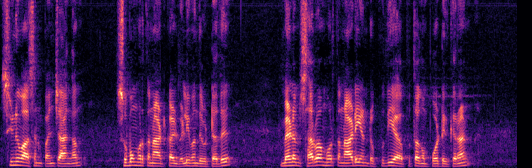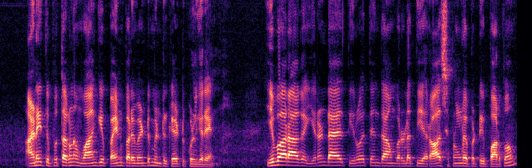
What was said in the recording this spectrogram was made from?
சீனிவாசன் பஞ்சாங்கம் சுபமுகூர்த்த நாட்கள் வெளிவந்து விட்டது. மேலும் சர்வமுகூர்த்த நாடு என்று புதிய புத்தகம் போட்டிருக்கிறேன். அனைத்து புத்தகங்களும் வாங்கி பயன்பெற வேண்டும் என்று கேட்டுக்கொள்கிறேன். இவ்வாறாக இரண்டாயிரத்தி இருபத்தைந்தாம் வருடத்திய ராசி பலன்களை பற்றி பார்த்தோம்.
